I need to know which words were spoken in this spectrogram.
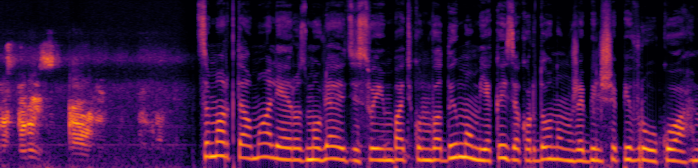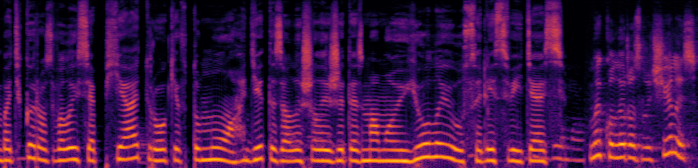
розберусь з справами. Це Марк та Амалія розмовляють зі своїм батьком Вадимом, який за кордоном вже більше півроку. Батьки розвелися п'ять років тому. Діти залишились жити з мамою Юлею у селі Світязь. Ми коли розлучились,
